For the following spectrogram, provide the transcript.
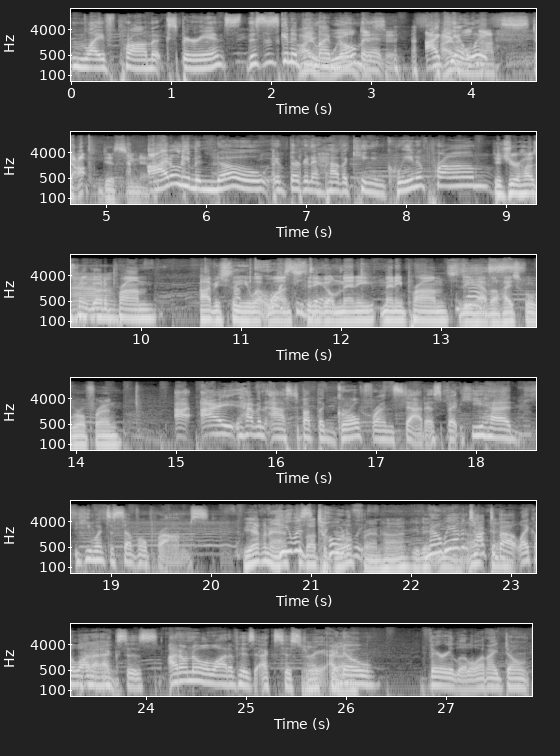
in life prom experience. This is going to be I my will moment. diss it. I can't will wait. not stop dissing it. I don't even know if they're going to have a king and queen of prom. Did your husband go to uh, prom? Obviously, he Of went course once. he did. he go many, many proms? Did he have a Yes. high school girlfriend? I, I haven't asked about the girlfriend status, but he had he went to several proms. You haven't asked he was about totally the girlfriend, huh? You didn't- No, we haven't talked okay. about like a lot All of right. exes. I don't know a lot of his ex history. I Okay. know very little, and I don't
